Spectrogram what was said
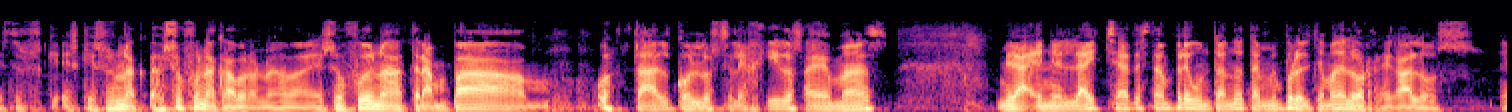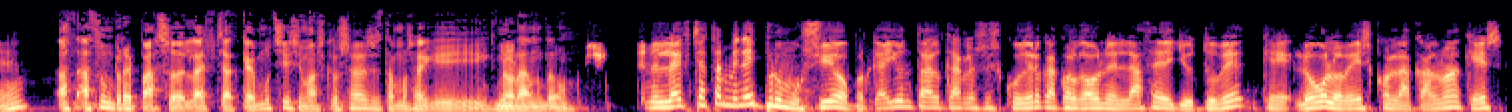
Es que, es que eso, es una- eso fue una cabronada. Eso fue una trampa mortal con los elegidos, además. Mira, en el live chat están preguntando también por el tema de los regalos. ¿eh? Haz, haz un repaso del live chat, que hay muchísimas cosas, estamos aquí ignorando. En el live chat también hay promoción, porque hay un tal Carlos Escudero que ha colgado un enlace de YouTube que luego lo veis con la calma, que es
